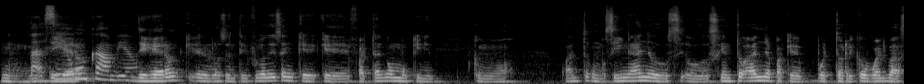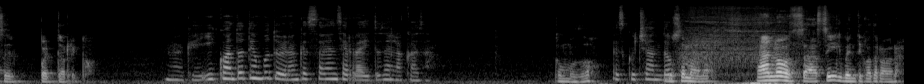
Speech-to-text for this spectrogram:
O sea, sí hubo un cambio. Dijeron que los científicos dicen que, que faltan como 500, como, ¿cuánto? Como 100 años o 200 años para que Puerto Rico vuelva a ser Puerto Rico. Ok, ¿Y cuánto tiempo tuvieron que estar encerraditos en la casa? Como dos, Escuchando dos semanas. Ah, no, o sea, sí, 24 horas.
